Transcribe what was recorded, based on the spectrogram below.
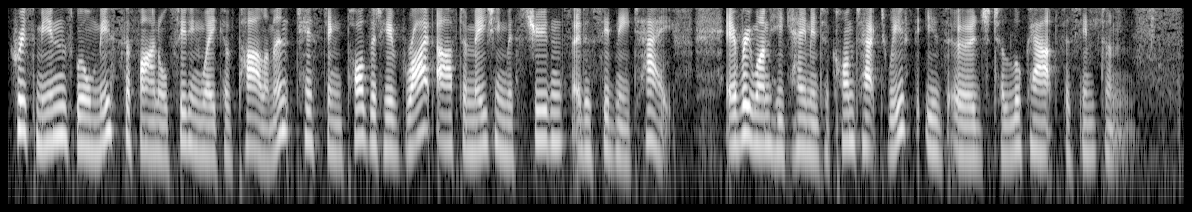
Chris Minns will miss the final sitting week of Parliament, testing positive right after meeting with students at a Sydney TAFE. Everyone he came into contact with is urged to look out for symptoms.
